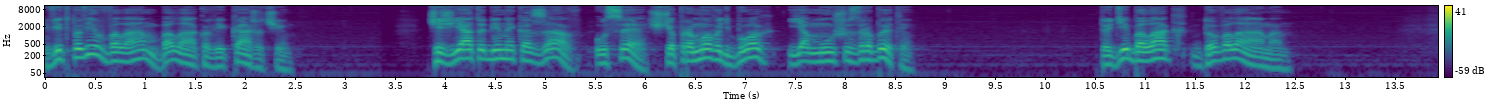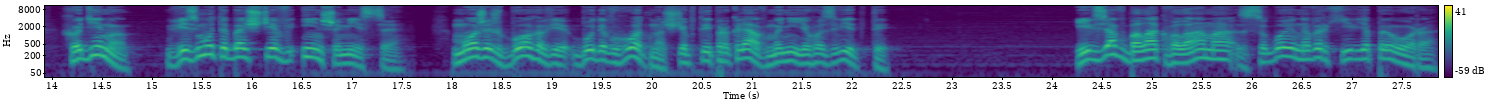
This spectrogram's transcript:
Відповів Валаам Балакові, кажучи Чи ж я тобі не казав усе, що промовить Бог, я мушу зробити? Тоді Балак до Валаама. Ходімо, візьму тебе ще в інше місце. Можеш, Богові буде вгодно, щоб ти прокляв мені його звідти. І взяв Балак Валаама з собою на верхів'я Пеора,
